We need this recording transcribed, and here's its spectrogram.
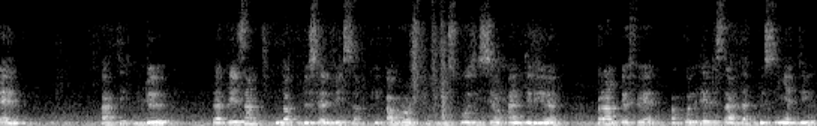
L. Article 2. La présente note de service qui abroge toute disposition antérieure prend effet à compter de sa date de signature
